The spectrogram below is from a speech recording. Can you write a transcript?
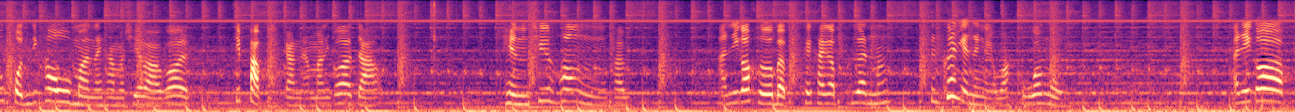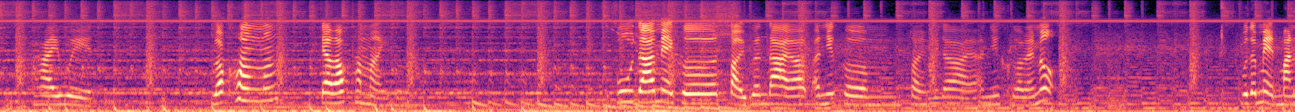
ทุกคนที่เข้ามาในฮามาเชียเราก็ที่ปรับเหมือนกันนะมันก็จะเห็นชื่อห้องครับ อันนี้ก็คือแบบคล้ายๆกับเพื่อนมั้งเป็นเพื่อนกันยังไงวะกูก็งง อันนี้ก็ private ล็อกห้องมั้งจะล็อกทำไม full damage คือต่อยเพื่อนได้ครับ อันนี้คือต่อยไม่ได้ อันนี้คืออะไรไม่รู้ full damage มัน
